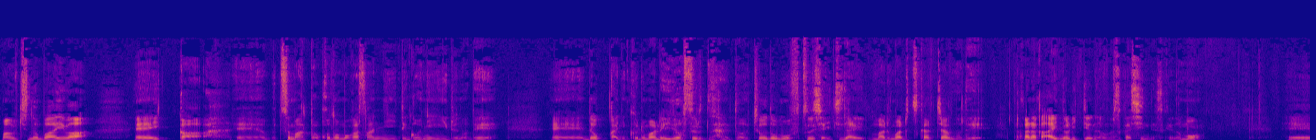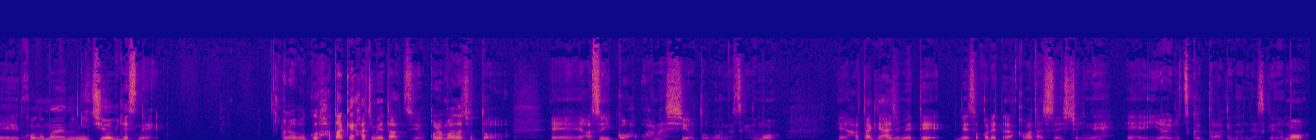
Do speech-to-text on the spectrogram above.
まあ、うちの場合は、えー、一家、えー、妻と子供が3人いて5人いるので、えー、どっかに車で移動するとなるとちょうどもう普通車1台丸々使っちゃうのでなかなか相乗りっていうのは難しいんですけども、えー、この前の日曜日ですねあの僕畑始めたんですよこれまたちょっと、えー、明日以降お話ししようと思うんですけども、えー、畑始めてでそこで仲間たちと一緒にね、えー、いろいろ作ったわけなんですけども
